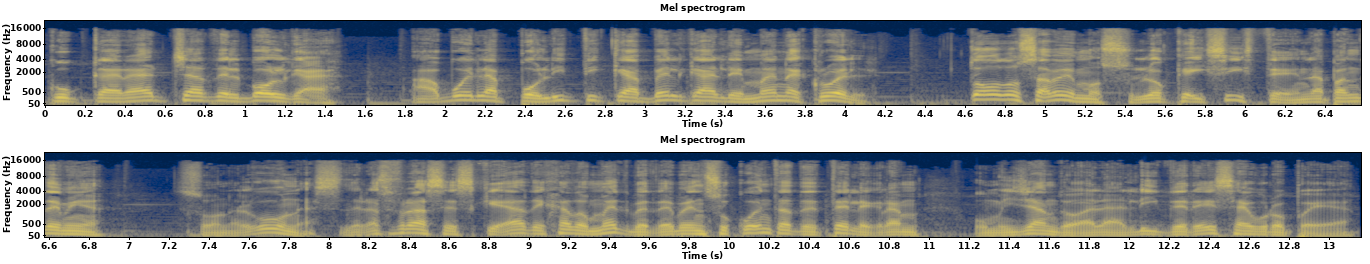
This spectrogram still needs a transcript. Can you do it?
Cucaracha del Volga, abuela política belga-alemana cruel. Todos sabemos lo que hiciste en la pandemia. Son algunas de las frases que ha dejado Medvedev en su cuenta de Telegram, humillando a la lideresa europea.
